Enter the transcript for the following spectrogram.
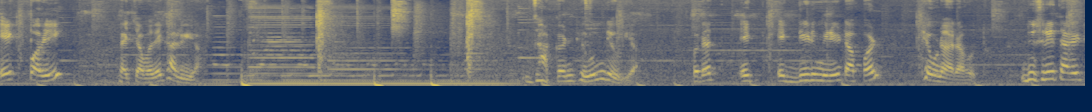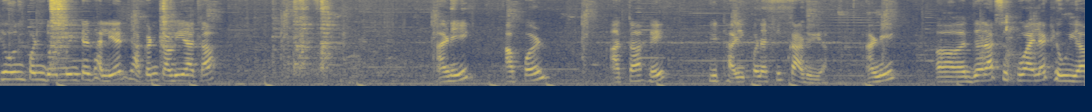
एक पळी ह्याच्यामध्ये घालूया. झाकण ठेवून देऊया. परत एक एक दीड मिनिट आपण ठेवणार आहोत. दुसरी थाळी ठेवून पण दोन मिनटं झाली आहेत. झाकण काढूया आता. आणि आपण आता हे ही थाळी पण अशी काढूया. आणि जरा सुकवायला ठेवूया.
